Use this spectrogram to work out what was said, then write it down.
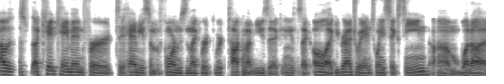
I was a kid came in for to hand me some forms and like we're we're talking about music and he's like, oh, like you graduated in 2016. Um, what uh,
